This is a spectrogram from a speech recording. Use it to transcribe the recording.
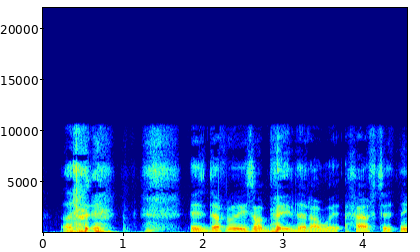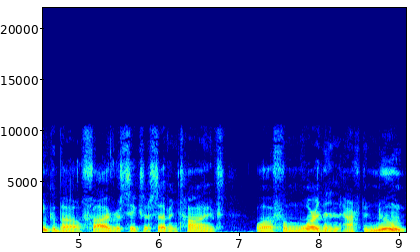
it's definitely something that I would have to think about five or six or seven times, or for more than an afternoon,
